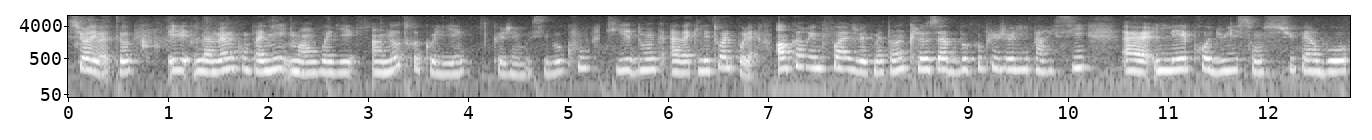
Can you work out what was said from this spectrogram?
sur les bateaux et la même compagnie m'a envoyé un autre collier que j'aime aussi beaucoup, qui est donc avec l'étoile polaire. Encore une fois, je vais te mettre un close-up beaucoup plus joli par ici. Euh, les produits sont super beaux,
